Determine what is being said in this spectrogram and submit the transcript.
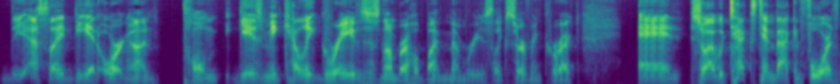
the SID at Oregon told gives me Kelly Graves' number. I hope my memory is like serving correct. And so I would text him back and forth.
